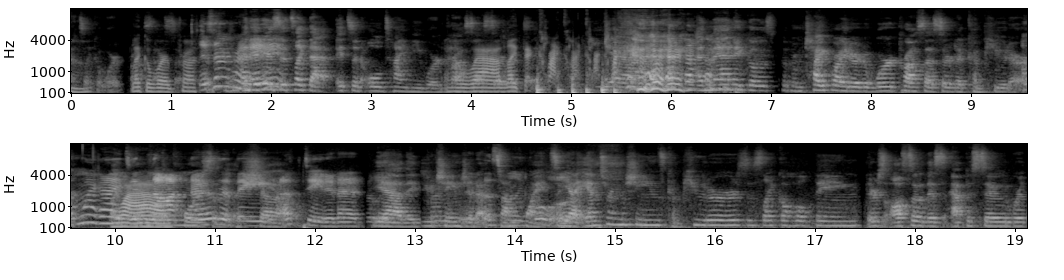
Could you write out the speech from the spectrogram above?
it's uh-huh. like a word like a word processor. processor. Is that right? and it is it's like that it's an old timey word oh, processor Oh wow, like the It's clack clack clack. Yeah. and then it goes from typewriter to word processor to computer. Oh my god, wow. I Wow. did not Course know that the they show. updated it. Yeah, they do change it at That's some really point. cool. So yeah, answering machines, computers is like a whole thing. There's also this episode where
